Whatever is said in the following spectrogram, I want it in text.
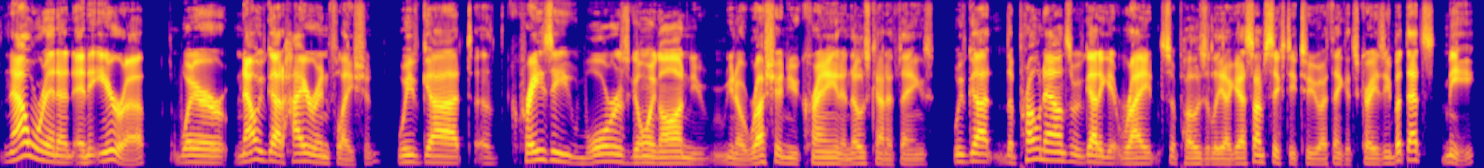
now we're in an, an era where now we've got higher inflation. We've got uh, crazy wars going on, you, you know, Russia and Ukraine and those kind of things. We've got the pronouns we've got to get right, supposedly. I guess I'm 62. I think it's crazy, but that's me.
